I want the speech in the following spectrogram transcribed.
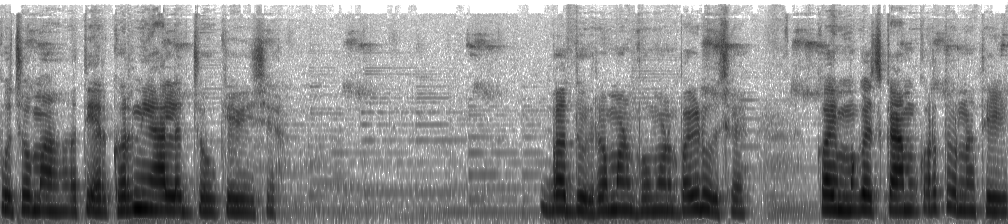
પૂછોમાં અત્યારે ઘરની હાલત જોઉં કેવી છે? બધું રમણ ભમણ પડ્યું છે. કંઈ મગજ કામ કરતું નથી.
